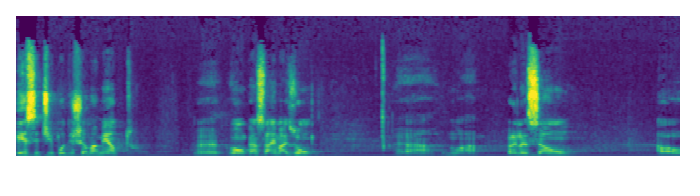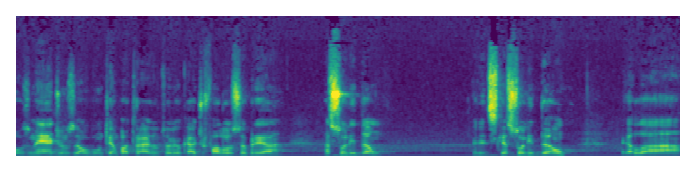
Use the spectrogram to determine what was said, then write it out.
esse tipo de chamamento. É, vamos pensar em mais um? É, numa preleção aos médiums, há algum tempo atrás, o Dr. Leocádio falou sobre a, a solidão. Ele disse que a solidão ela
